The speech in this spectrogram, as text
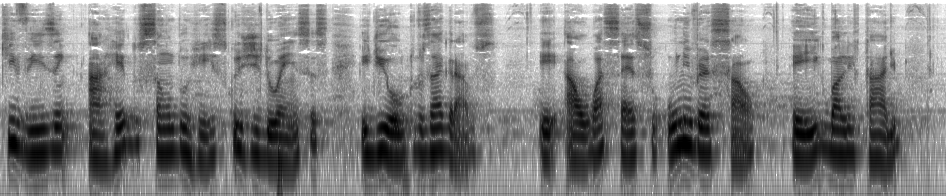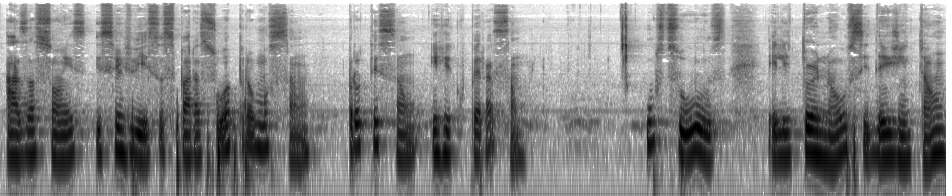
que visem a redução dos riscos de doenças e de outros agravos e ao acesso universal e igualitário às ações e serviços para sua promoção, proteção e recuperação. O SUS, ele tornou-se desde então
